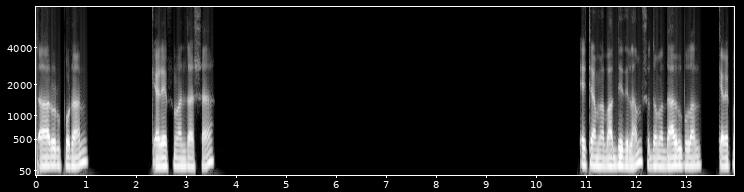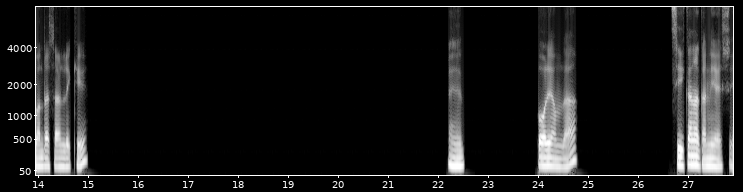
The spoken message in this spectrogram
দারুল কোরআন ক্যারেফ মাদ্রাসা, এটা আমরা বাদ দিয়ে দিলাম, শুধু আমরা দারুল কোরআন ক্যারেফ মাদ্রাসা লিখি। পরে আমরা ঠিকানাটা নিয়ে আসি।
